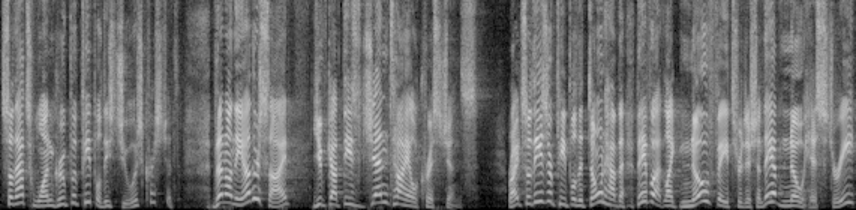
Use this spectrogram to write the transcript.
So that's one group of people, these Jewish Christians. Then on the other side, you've got these Gentile Christians, right? So these are people that don't have that. They've got like no faith tradition, they have no history,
